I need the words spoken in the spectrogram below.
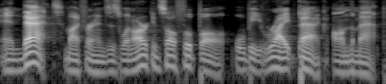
and that, my friends, is when Arkansas football will be right back on the map.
